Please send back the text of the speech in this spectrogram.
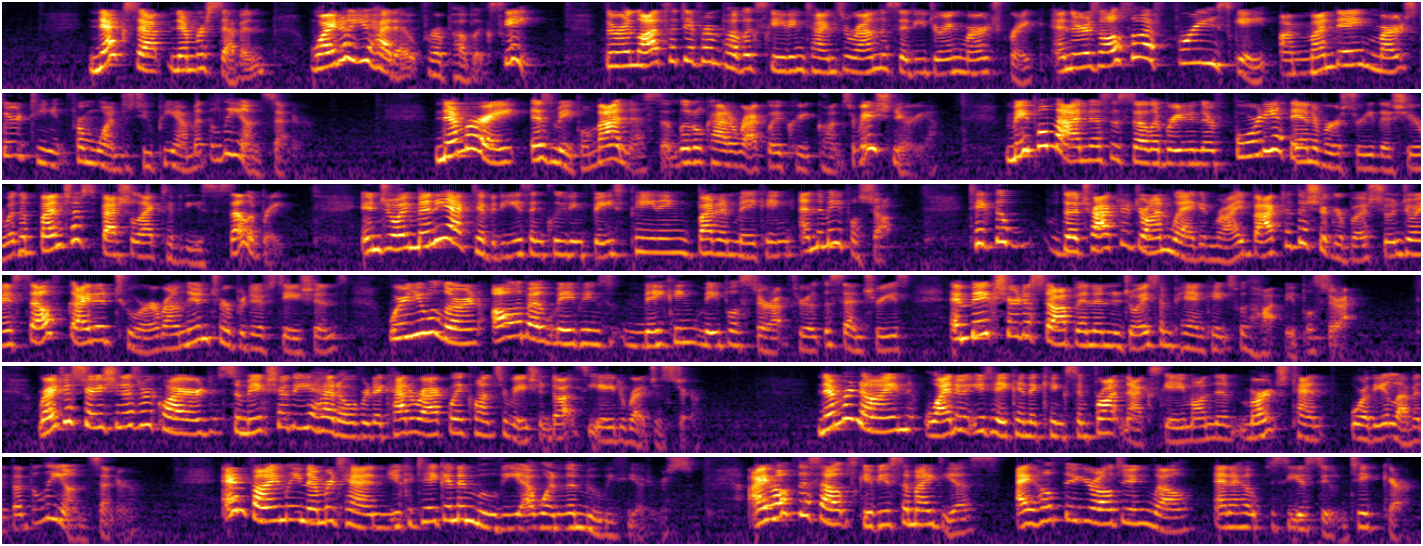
Next up, number seven, why don't you head out for a public skate? There are lots of different public skating times around the city during March break, and there is also a free skate on Monday, March 13th from 1 to 2 p.m. at the Leon Center. Number 8 is Maple Madness at Little Cataraqui Creek Conservation Area. Maple Madness is celebrating their 40th anniversary this year with a bunch of special activities to celebrate. Enjoy many activities including face painting, button making, and the maple shop. Take the, the tractor drawn wagon ride back to the sugar bush to enjoy a self guided tour around the interpretive stations where you will learn all about making maple syrup throughout the centuries and make sure to stop in and enjoy some pancakes with hot maple syrup. Registration is required, so make sure that you head over to cataraquiconservation.ca to register. Number nine, why don't you take in a Kingston Frontenacs game on the March 10th or the 11th at the Leon Center? And finally, number 10, you could take in a movie at one of the movie theaters. I hope this helps give you some ideas. I hope that you're all doing well, and I hope to see you soon. Take care.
